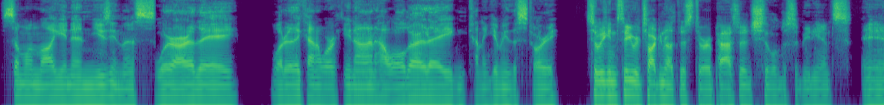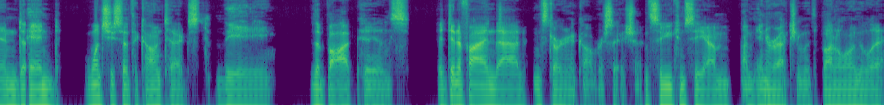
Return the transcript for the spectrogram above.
someone logging in using this? Where are they? What are they kind of working on? How old are they? You can kind of give me the story. So we can see we're talking about this story passage, civil disobedience, and and once you set the context, the the bot is identifying that and starting a conversation. So you can see I'm I'm interacting with the bot along the way.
